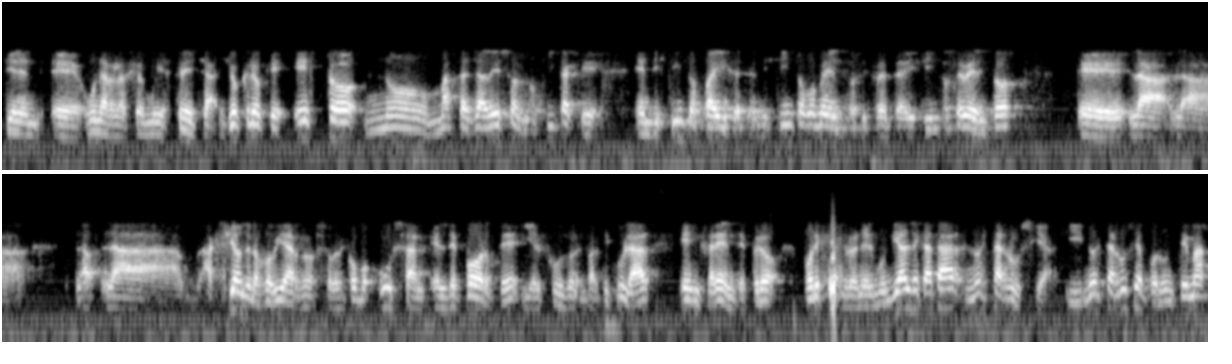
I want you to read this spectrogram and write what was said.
tienen eh, una relación muy estrecha. Yo creo que esto no, más allá de eso, no quita que en distintos países, en distintos momentos y frente a distintos eventos, eh, la, la, acción de los gobiernos sobre cómo usan el deporte y el fútbol en particular es diferente. Pero, por ejemplo, en el Mundial de Qatar no está Rusia, y no está Rusia por un tema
